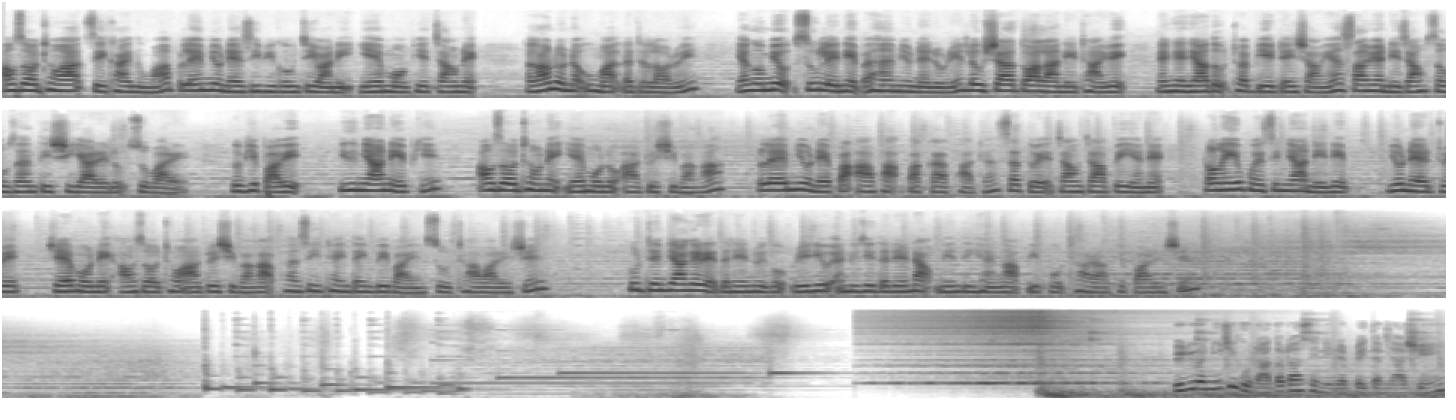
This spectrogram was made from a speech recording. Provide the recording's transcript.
အောင်စောထွန်းအားစေခိုင်းသူမှာပလဲမြို့နယ်စီးပီကုန်းကြေးရွာနှင့်ရဲမွန်ဖြစ်ကြောင်းနဲ့၎င်းတို့နှစ်ဦးမှလက်တလော်တွင် ရန်ကုန်မြို့စူးလေနှင့်ဗဟန်းမြို့နယ်တို့တွင်လှုပ်ရှားသွားလာနေထိုင်၍နိုင်ငံသားတို့ထွက်ပြေးတိမ်းရှောင်ရန်ဆောင်ရွက်နေကြောင်းစုံစမ်းသိရှိရတယ်လို့ဆိုပါတယ်။သို့ဖြစ်ပါ၍ပြည်သူများနေဖြင့်အောင်စောထွန်းနှင့်ရဲမွန်တို့အားတွေ့ရှိပါကပလဲမြို့နယ်ပအားဖပကဖထံဆက်သွယ်အကြောင်းကြားပေးရန်နဲ့တော်လင်းဖွဲ့စည်းများအနေနဲ့မြို့နယ်အတွင်းရဲမွန်နှင့်အောင်စောထွန်းအားတွေ့ရှိပါကဖမ်းဆီးထိန်သိမ်းပေးပါရန်ဆိုထားပါတယ်ရှင်။ခုတင်ပြခဲ့တဲ့သတင်းတွေကို Radio Energy သတင်းတောက်မင်းတီဟန်ကပေးပို့ထားတာဖြစ်ပါတယ်ရှင်။ ဗီဒီယိုညူးချီကိုနာတော်တာဆင်နေတဲ့ပရိသတ်များရှင်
